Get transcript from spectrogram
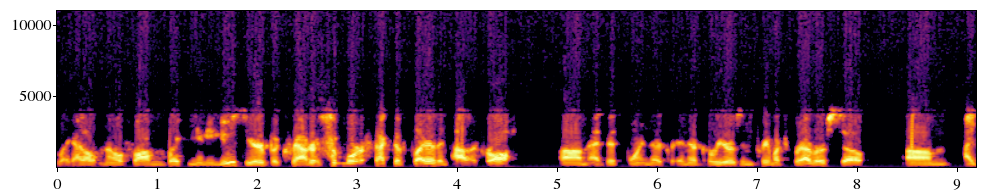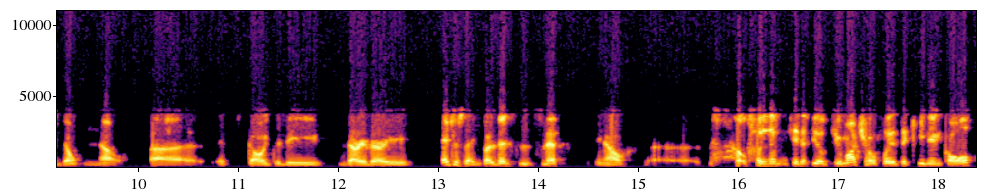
Like, I don't know if I'm breaking any news here, but Crowder is a more effective player than Tyler Kroft, um, at this point in their, in their careers and pretty much forever. So, um, I don't know. Uh, it's going to be very, very interesting. But Vyncint Smith, you know, uh, hopefully doesn't see the field too much. Hopefully it's a Keelan Cole.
